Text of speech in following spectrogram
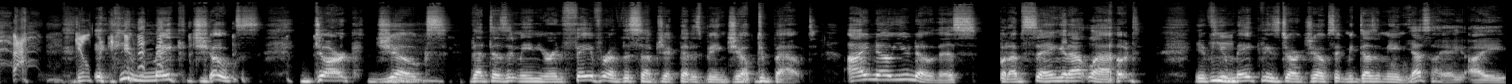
Guilty. if you make jokes, dark jokes, that doesn't mean you're in favor of the subject that is being joked about. I know you know this, but I'm saying it out loud. If you Mhm. make these dark jokes, it doesn't mean yes, I, I,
